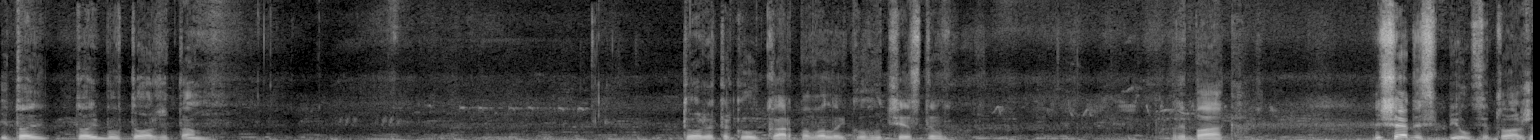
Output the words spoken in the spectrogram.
І той, той був теж там. Теж такого карпа великого чистив. Рибак. І ще десь в спілці теж.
